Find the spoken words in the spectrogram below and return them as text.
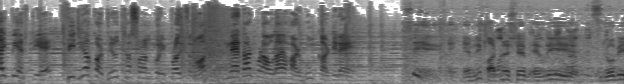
I P F টিয়ে বিধেয়কৰ বিৰুদ্ধাচৰণ কৰি প্ৰয়োজনত নেডাৰ পৰা ওলাই অহাৰ হুংকাৰ দিলে। एवरी पार्टनरशिप एवरी जो भी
